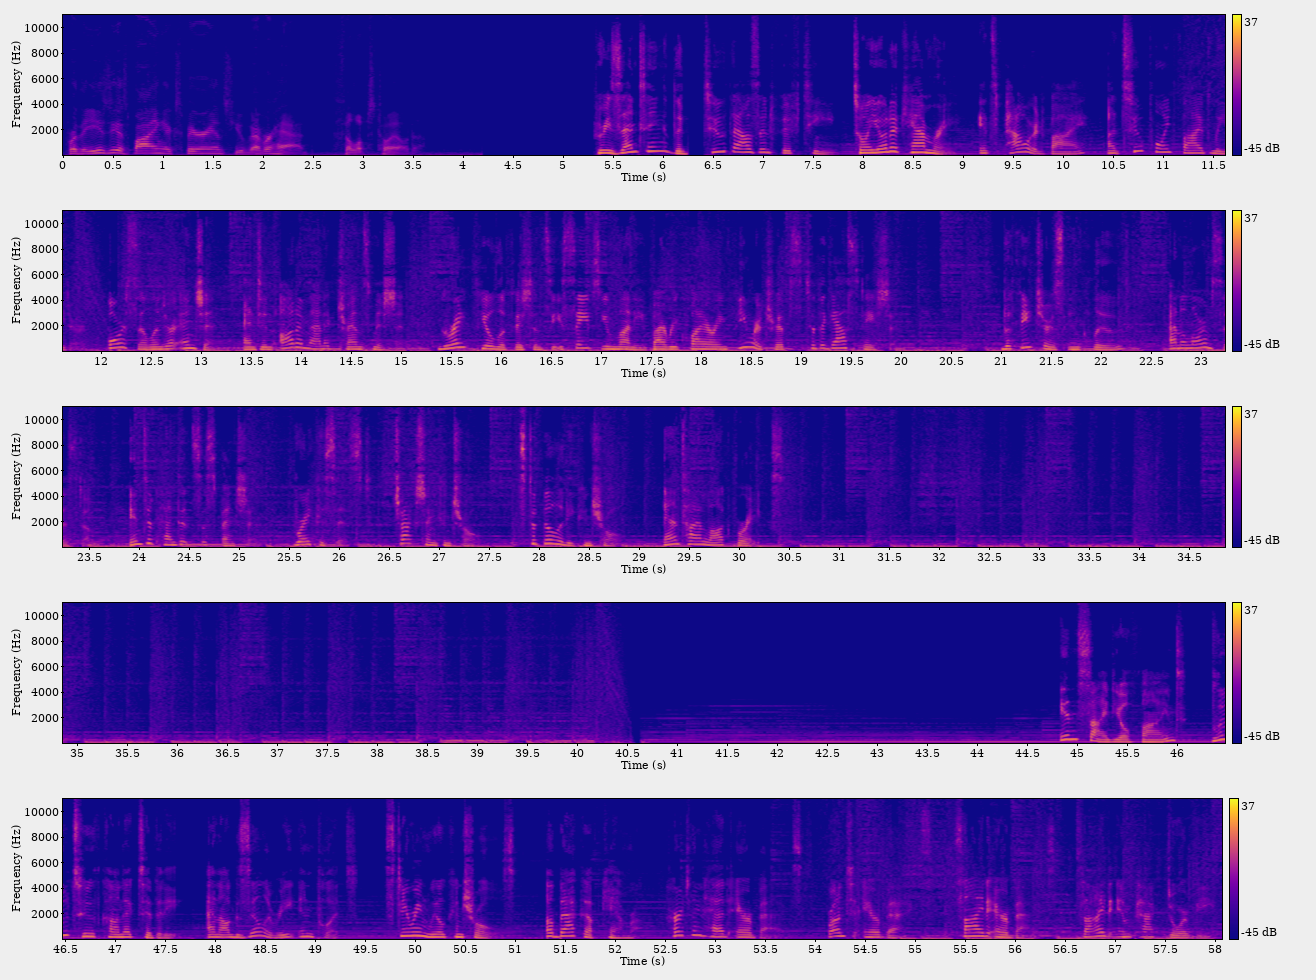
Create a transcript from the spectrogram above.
For the easiest buying experience you've ever had, Phillips Toyota. Presenting the 2015 Toyota Camry. It's powered by a 2.5 liter four cylinder engine and an automatic transmission. Great fuel efficiency saves you money by requiring fewer trips to the gas station. The features include an alarm system, independent suspension, brake assist, traction control, stability control, anti lock brakes. Inside you'll find Bluetooth connectivity, an auxiliary input, steering wheel controls, a backup camera, curtain head airbags, front airbags, side airbags, side impact door beams,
